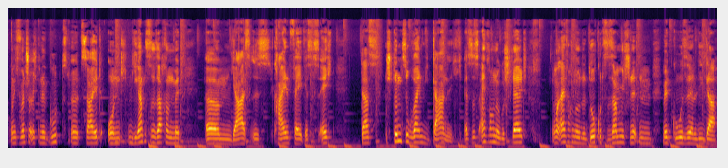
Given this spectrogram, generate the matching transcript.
und ich wünsche euch eine gute äh, Zeit und die ganzen Sachen mit, ähm, ja, es ist kein Fake, es ist echt, das stimmt so rein wie gar nicht. Es ist einfach nur gestellt und einfach nur eine Doku zusammengeschnitten mit gruseliger,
